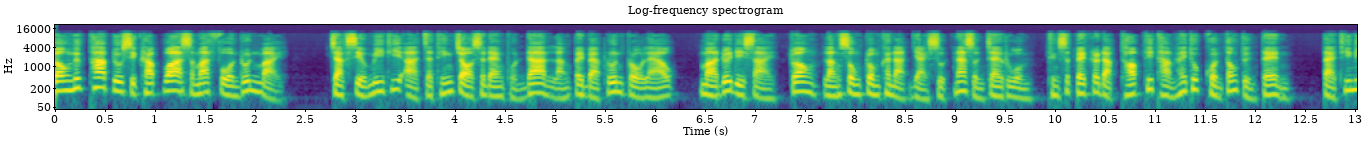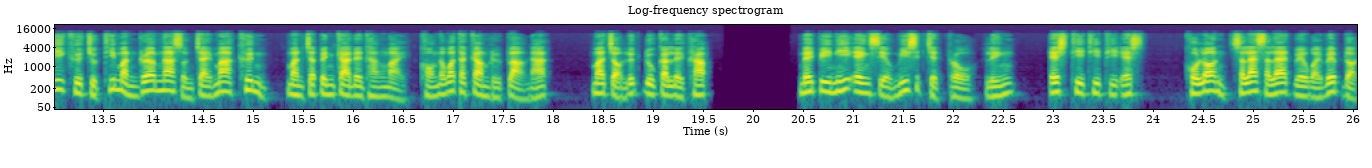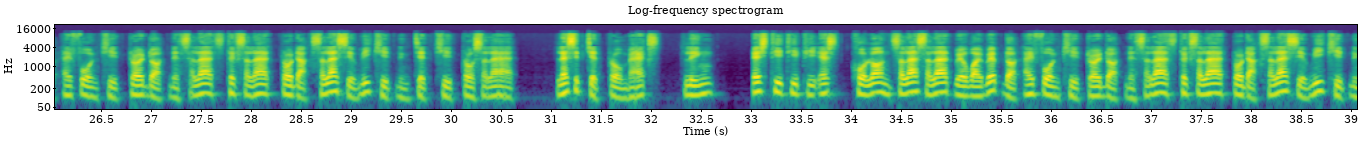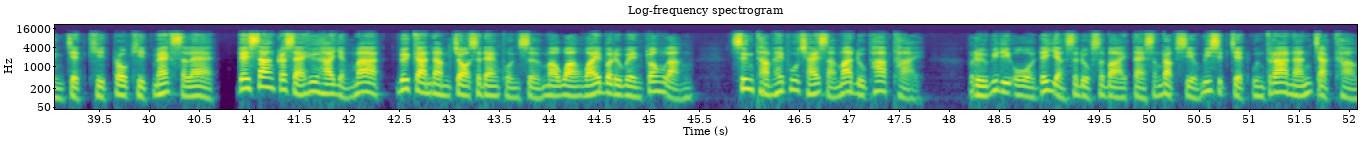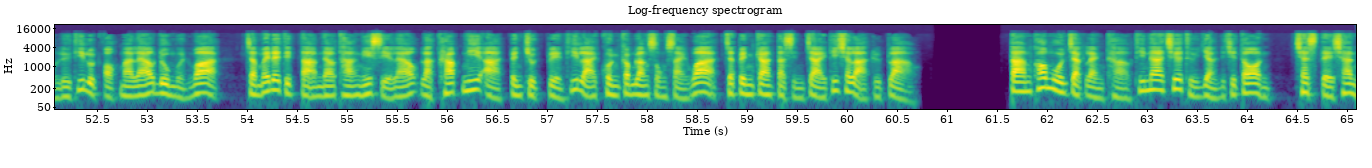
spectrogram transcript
ลองนึกภาพดูสิครับว่าสมาร์ทโฟนรุ่นใหม่ จากเสี่ยวมี่ที่อาจจะทิ้งจอแสดงผลด้านหลังไปแบบรุ่นโปรแล้ว มาด้วยดีไซน์ กล้องหลังทรงกลมขนาดใหญ่สุดน่าสนใจรวม ถึงสเปคระดับท็อปที่ทำให้ทุกคนต้องตื่นเต้น แต่ที่นี่คือจุดที่มันเริ่มน่าสนใจมากขึ้น มันจะเป็นการเดินทางใหม่ของนวัตกรรมหรือเปล่านัดมาเจาะลึกดูกันเลยครับ ในปีนี้เองเสี่ยวมี่17 Pro Link https ลิงก์ https colon slash slash w w w iphone ขีด droid net slash tech slash product slash xiaomi ขีด17ขีด pro slash และ17 pro max ลิงก์ https colon slash slash w w w iphone ขีด droid net slash tech slash product slash xiaomi ขีด17ขีด pro ขีด max slash ได้สร้างกระแสฮือฮาอย่างมาก ด้วยการนำจอแสดงผลเสริมมาวางไว้บริเวณกล้องหลัง ซึ่งทำให้ผู้ใช้สามารถดูภาพถ่าย หรือวิดีโอได้อย่างสะดวกสบายแต่สำหรับเสี่ยวมี่17 Ultra นั้นจากข่าวลือที่หลุดออกมาแล้วดูเหมือนว่า จะไม่ได้ติดตามแนวทางนี้เสียแล้วหล่ะครับ นี่อาจเป็นจุดเปลี่ยนที่หลายคนกำลังสงสัยว่าจะเป็นการตัดสินใจที่ฉลาดหรือเปล่า ตามข้อมูลจากแหล่งข่าวที่น่าเชื่อถืออย่างดิจิตอล Chat Station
